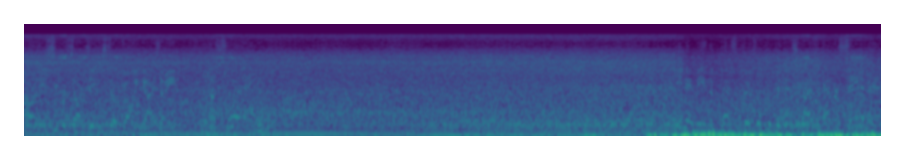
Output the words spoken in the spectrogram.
How are these superstars even still going, guys? I mean, the swing! He may be in the best physical condition I've ever seen him in.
